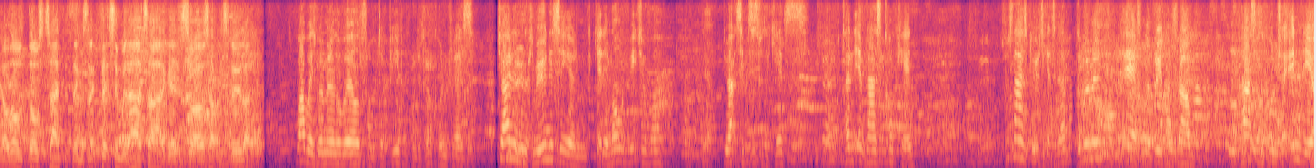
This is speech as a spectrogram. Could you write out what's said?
you know those, those type of things, and it fits in with our target, so I was happy to do that. WOW is women of the world from different people from different countries. Joining the community and getting involved with each other. Yeah. Do activities for the kids. Plenty of nice cooking. So it's a nice group to get together. The women here from the group are from parts of the country, India,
